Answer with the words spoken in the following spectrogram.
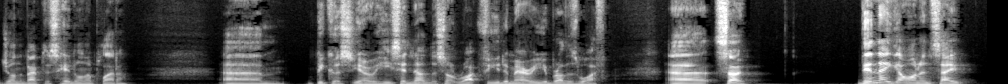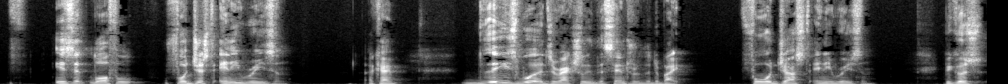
John the Baptist's head on a platter. Um, because, you know, he said, no, that's not right for you to marry your brother's wife. Uh, so then they go on and say, is it lawful for just any reason? Okay. These words are actually the center of the debate for just any reason because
